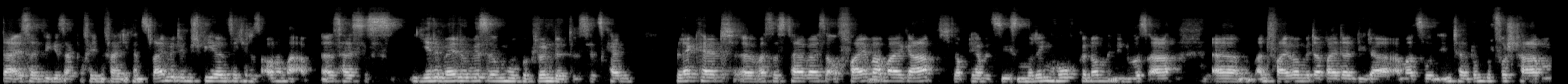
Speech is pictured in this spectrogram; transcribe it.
Da ist halt, wie gesagt, auf jeden Fall die Kanzlei mit im Spiel und sichert das auch nochmal ab. Das heißt, es, jede Meldung ist irgendwo begründet. Das ist jetzt kein Black Hat, äh, was es teilweise auf Fiverr mal gab. Ich glaube, die haben jetzt diesen Ring hochgenommen in den USA ähm, an Fiverr-Mitarbeitern, die da Amazon intern rumgepfuscht haben,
